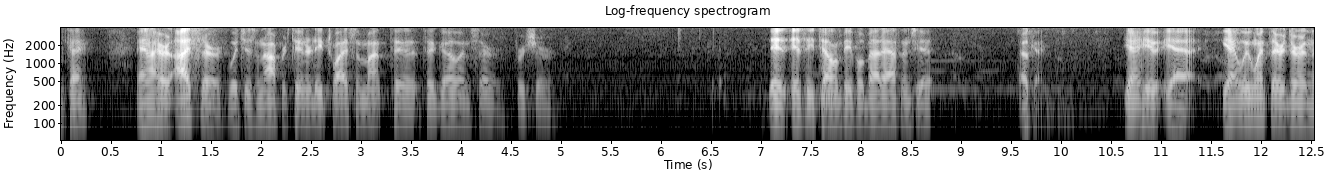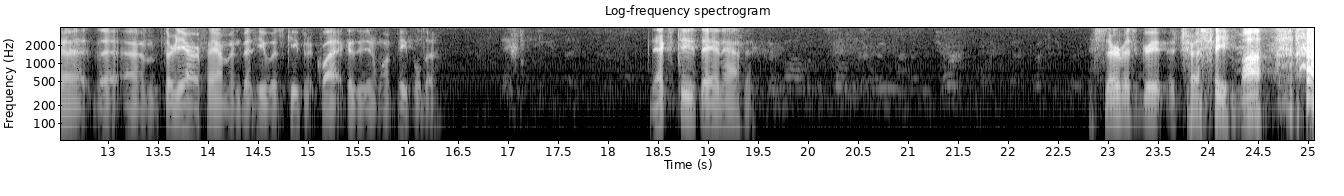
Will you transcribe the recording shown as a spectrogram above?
Okay? And I heard I serve, which is an opportunity twice a month to, to go and serve for sure. Is, is, he telling people about Athens yet? Okay. Yeah, he, yeah, yeah. We went there during the the um, 30-hour famine, but he was keeping it quiet because he didn't want people to. Next Tuesday in Athens. Service group trustee Bob.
